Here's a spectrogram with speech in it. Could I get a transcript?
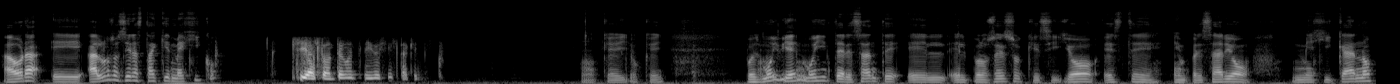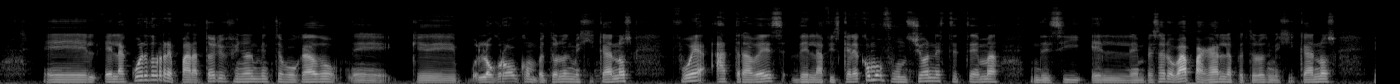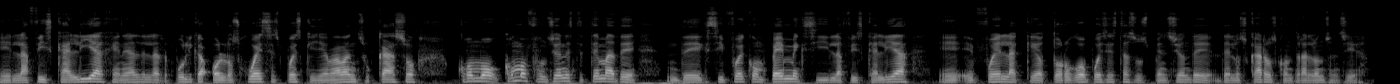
Ahora, eh, ¿Alonso Sierra está aquí en México? Sí, hasta donde tengo entendido, sí está aquí en México. Ok, ok. Pues muy bien, muy interesante el, el proceso que siguió este empresario mexicano. El, el acuerdo reparatorio finalmente, abogado, eh, que logró con petróleos mexicanos fue a través de la fiscalía. ¿Cómo funciona este tema de si el empresario va a pagarle a petróleos mexicanos, eh, la Fiscalía General de la República o los jueces pues que llevaban su caso? ¿Cómo, cómo funciona este tema de, de si fue con Pemex y la Fiscalía eh, fue la que otorgó pues esta suspensión de, de los carros contra Alonso Encira?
